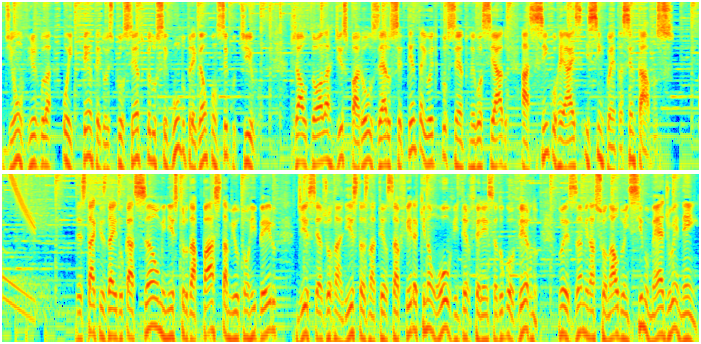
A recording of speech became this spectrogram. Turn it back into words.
de 1,82% pelo segundo pregão consecutivo. Já o dólar disparou 0,78%, negociado a R$ 5,50. Destaques da educação: o ministro da pasta, Milton Ribeiro, disse a jornalistas na terça-feira que não houve interferência do governo no Exame Nacional do Ensino Médio, Enem.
